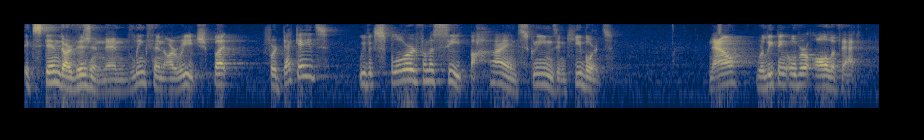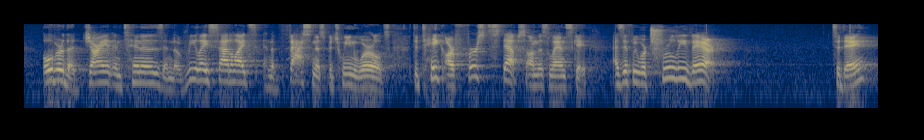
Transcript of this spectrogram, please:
extend our vision and lengthen our reach, but for decades, We've explored from a seat behind screens and keyboards. Now, we're leaping over all of that, over the giant antennas and the relay satellites and the vastness between worlds, to take our first steps on this landscape as if we were truly there. Today,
